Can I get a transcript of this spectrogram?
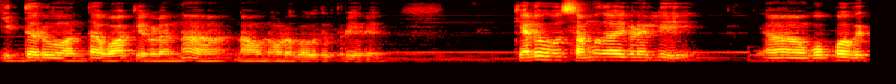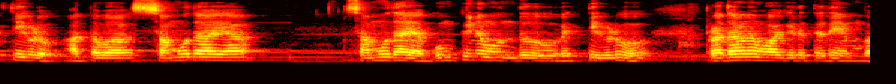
ಇದ್ದರು ಅಂತ ವಾಕ್ಯಗಳನ್ನು ನಾವು ನೋಡಬಹುದು ಪ್ರಿಯರೇ. ಕೆಲವು ಸಮುದಾಯಗಳಲ್ಲಿ ಒಬ್ಬ ವ್ಯಕ್ತಿಗಳು ಅಥವಾ ಸಮುದಾಯ ಸಮುದಾಯ ಗುಂಪಿನ ಒಂದು ವ್ಯಕ್ತಿಗಳು ಪ್ರಧಾನವಾಗಿರುತ್ತದೆ ಎಂಬ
